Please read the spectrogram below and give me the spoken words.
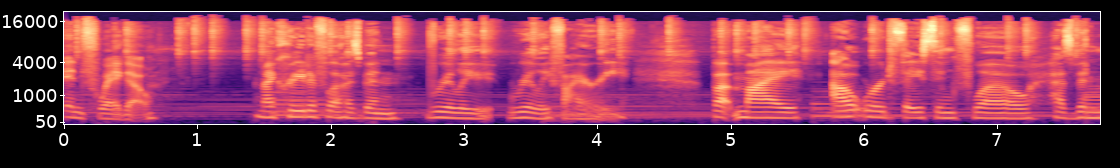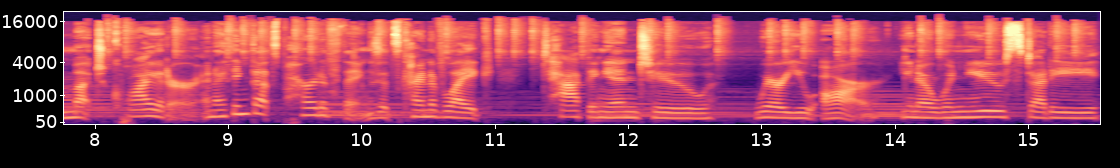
in fuego. My creative flow has been really, really fiery. But my outward facing flow has been much quieter. And I think that's part of things. It's kind of like tapping into where you are. You know, when you study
